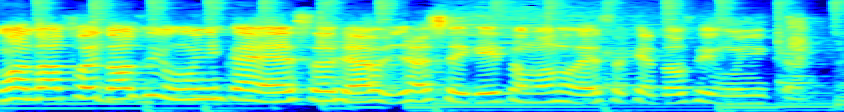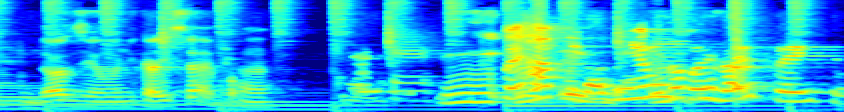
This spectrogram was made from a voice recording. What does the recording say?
Uma dose foi dose única essa, eu já, já cheguei tomando essa que é dose única. Dose única, isso é bom. E, foi rapidinho, foi perfeito.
